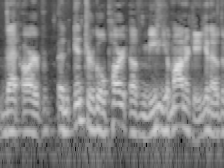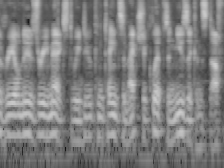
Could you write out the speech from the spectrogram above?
that are an integral part of Media Monarchy, you know, the real news remixed, we do contain some extra clips and music and stuff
